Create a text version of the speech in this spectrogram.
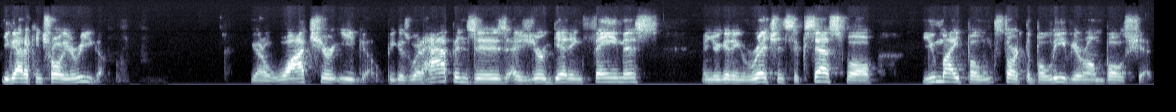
You got to control your ego. You got to watch your ego because what happens is, as you're getting famous and you're getting rich and successful, you might be- start to believe your own bullshit.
